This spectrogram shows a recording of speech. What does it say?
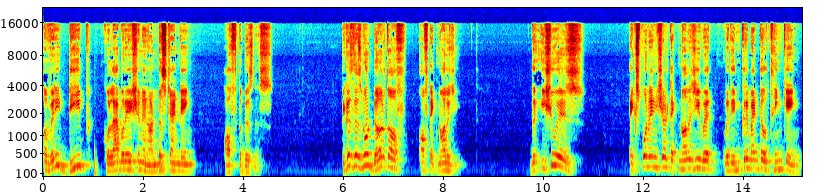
a very deep collaboration and understanding of the business. Because there's no dearth of, of technology. The issue is exponential technology with, with incremental thinking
